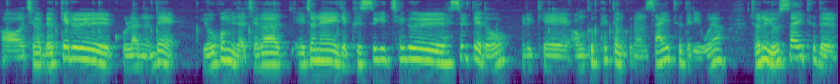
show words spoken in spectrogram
어 제가 몇 개를 골랐는데 요겁니다. 제가 예전에 이제 글쓰기 책을 했을 때도 이렇게 언급했던 그런 사이트들이고요. 저는 요 사이트들,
